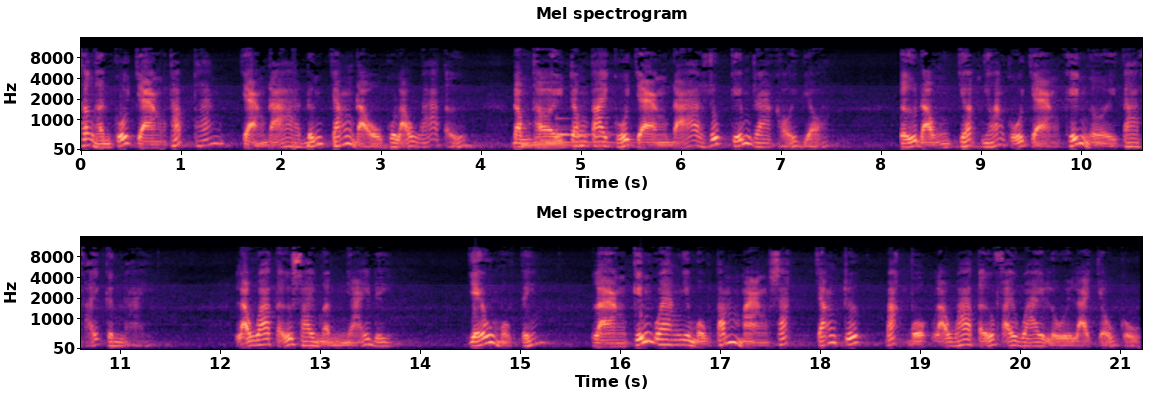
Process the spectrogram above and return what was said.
Thân hình của chàng thấp thoáng, chàng đã đứng chắn đầu của lão quá tử. Đồng thời trong tay của chàng đã rút kiếm ra khỏi vỏ. Tự động chớp nhoáng của chàng khiến người ta phải kinh hãi. Lão quá tử xoay mình nhảy đi. Déo một tiếng. Làng kiếm quang như một tấm màn sắt chắn trước. Bắt buộc lão hóa tử phải quay lùi lại chỗ cũ.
